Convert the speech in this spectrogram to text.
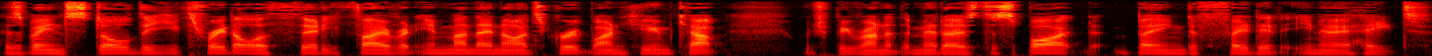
has been stalled the $3.30 favourite in Monday night's Group 1 Hume Cup, which will be run at the Meadows despite being defeated in her heat.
